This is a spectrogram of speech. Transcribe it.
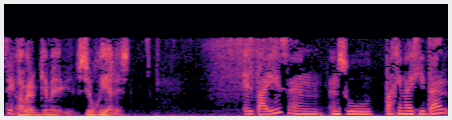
sí. a ver qué me sugieres. El país, en, en su página digital,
